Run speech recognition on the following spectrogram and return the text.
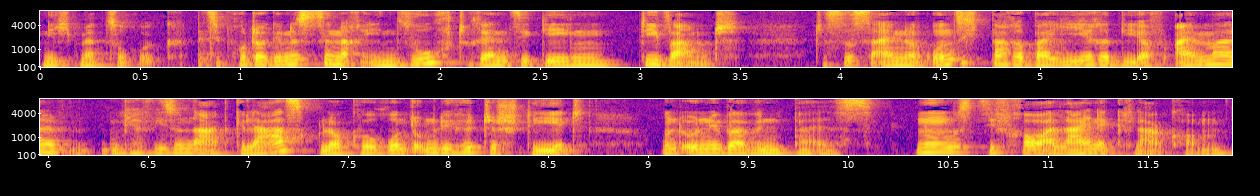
nicht mehr zurück. Als die Protagonistin nach ihnen sucht, rennt sie gegen die Wand. Das ist eine unsichtbare Barriere, die auf einmal ja, wie so eine Art Glasglocke rund um die Hütte steht und unüberwindbar ist. Nun muss die Frau alleine klarkommen.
